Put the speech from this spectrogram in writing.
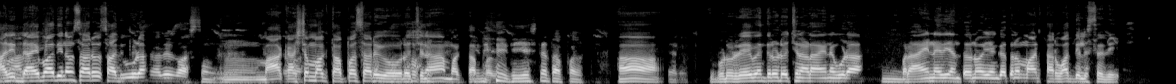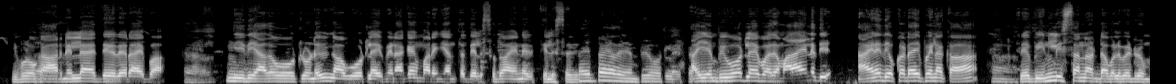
అది దైవాధీనం సార్ చదువు కూడా. మా కష్టం మాకు తప్పదు సార్ ఎవరు వచ్చినా మాకు తప్పదు. తప్పదు. ఆ, ఇప్పుడు రేవంత్ రెడ్డి వచ్చినాడు ఆయన కూడా. మరి ఆయనది ఎంతనో ఎంతనో మాకు తర్వాత తెలుస్తుంది. ఇప్పుడు ఒక ఆరు నెలలు దగ్గర రాయిబా. ఇది ఏదో ఓట్లు ఉండేవి ఇంకా ఓట్లు అయిపోయినాక మరి ఎంత తెలుస్తుందో ఆయనది తెలుస్తుంది. ఎంపీ ఓట్లు ఆ ఎంపీ ఓట్లు అయిపోతాయి మరి ఆయనది ఆయనది ఒక్కటి అయిపోయినాక. రేపు ఇల్లు ఇస్తాను డబుల్ బెడ్రూమ్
